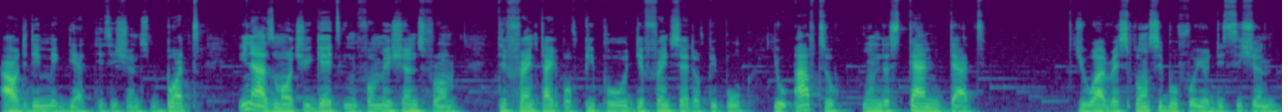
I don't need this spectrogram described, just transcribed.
How did they make their decisions? But in as much you get informations from different type of people, different set of people, you have to understand that you are responsible for your decision.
